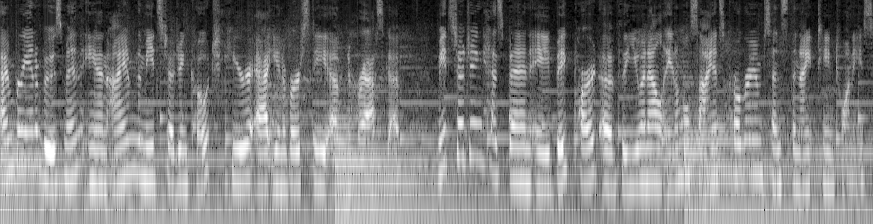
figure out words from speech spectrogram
I'm Brianna Buseman, and I am the meats judging coach here at University of Nebraska. Meats judging has been a big part of the UNL Animal Science program since the 1920s.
